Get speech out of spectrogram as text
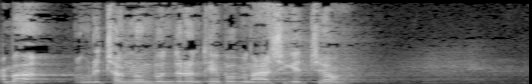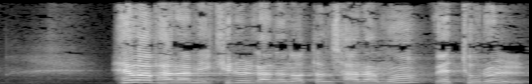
아마 우리 젊은 분들은 대부분 아시겠죠? 해와 바람이 길을 가는 어떤 사람의 외투를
